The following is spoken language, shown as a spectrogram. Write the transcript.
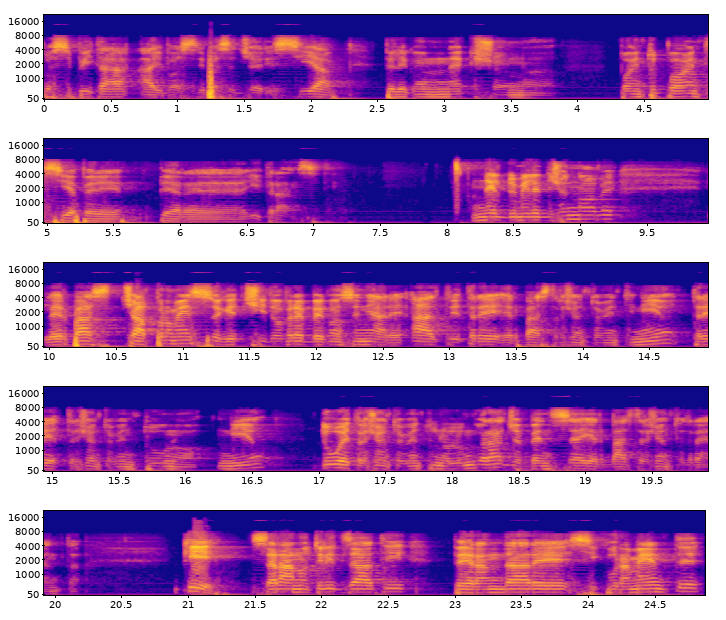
possibilità ai vostri passeggeri sia per le connection point to point sia per, per eh, i transiti. Nel 2019 l'Airbus ci ha promesso che ci dovrebbe consegnare altri 3 Airbus 320 NEO, 3 321 NEO, 2 321 lungo raggio e ben 6 Airbus 330 che saranno utilizzati per andare sicuramente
